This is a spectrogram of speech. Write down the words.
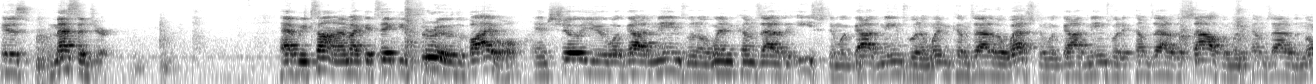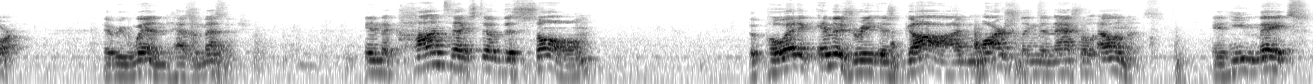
his messenger. Had we time, I could take you through the Bible and show you what God means when a wind comes out of the east, and what God means when a wind comes out of the west, and what God means when it comes out of the south, and when it comes out of the north. Every wind has a message. In the context of this psalm, the poetic imagery is God marshaling the natural elements, and He makes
